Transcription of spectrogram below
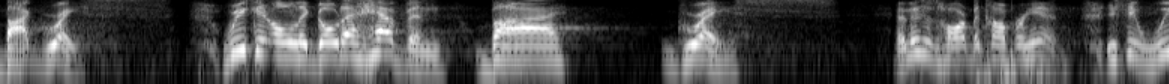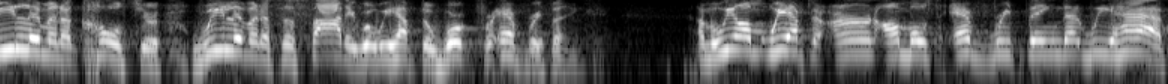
by grace. We can only go to heaven by grace. And this is hard to comprehend. You see, we live in a culture, we live in a society where we have to work for everything. I mean, we, we have to earn almost everything that we have.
